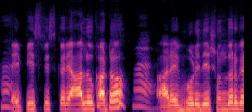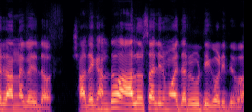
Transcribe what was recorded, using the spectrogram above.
হ্যাঁ। এই পিস পিস করে আলু কাটো হ্যাঁ। আর এই ভুড়ি দিয়ে সুন্দর করে রান্না করে দাও। সাথে খান তো আলু চালির ময়দার রুটি করে দেবা।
